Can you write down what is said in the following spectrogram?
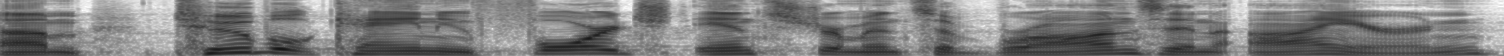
Um, Tubal Cain, who forged instruments of bronze and iron.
